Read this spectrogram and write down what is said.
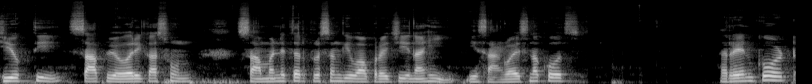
ही युक्ती साप व्यावहारिक असून सामान्यतर प्रसंगी वापरायची नाही हे सांगायच नकोच. रेनकोट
